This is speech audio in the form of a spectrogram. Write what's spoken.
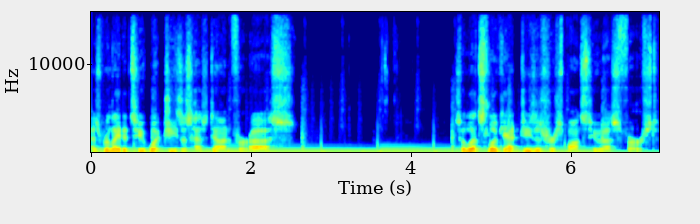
as related to what Jesus has done for us. So let's look at Jesus' response to us first.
